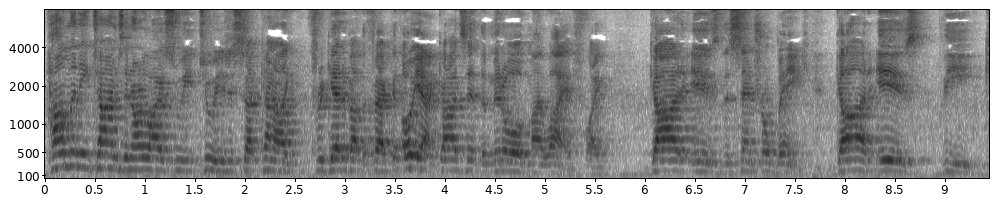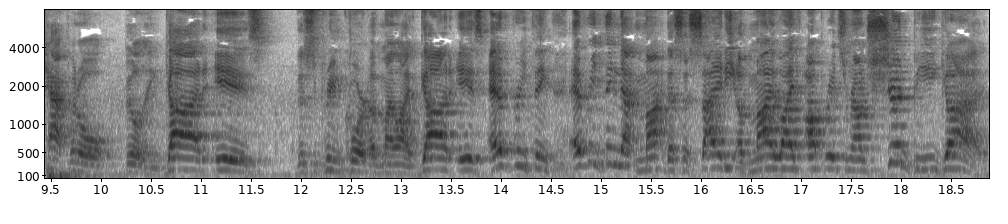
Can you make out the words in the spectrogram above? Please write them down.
How many times in our lives do we, do we just kind of like forget about the fact that, oh yeah, God's at the middle of my life? Like, God is the central bank. God is the Capitol building. God is the Supreme Court of my life. God is everything. Everything that my, the society of my life operates around should be God.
